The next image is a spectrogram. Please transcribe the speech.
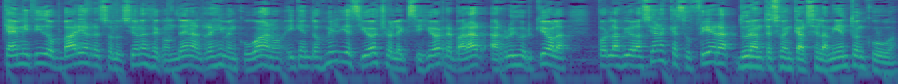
que ha emitido varias resoluciones de condena al régimen cubano y que en 2018 le exigió reparar a Ruiz Urquiola por las violaciones que sufriera durante su encarcelamiento en Cuba.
